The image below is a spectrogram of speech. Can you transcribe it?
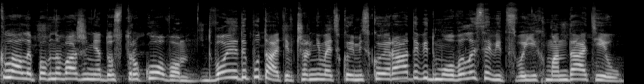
Склали повноваження достроково. Двоє депутатів Чернівецької міської ради відмовилися від своїх мандатів.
